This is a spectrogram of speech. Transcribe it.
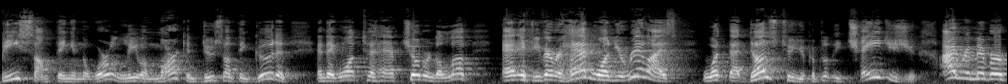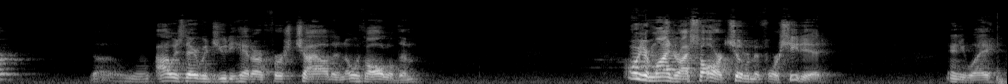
be something in the world and leave a mark and do something good and, and they want to have children to love. And if you've ever had one, you realize what that does to you, completely changes you. I remember, uh, I was there when Judy had our first child and with all of them. Always a reminder, I saw our children before she did. Anyway,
